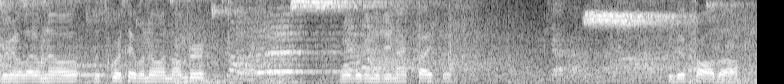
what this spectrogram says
We're gonna let them know, the score table know a number. What we're gonna do next, Isis. It's a good call though.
